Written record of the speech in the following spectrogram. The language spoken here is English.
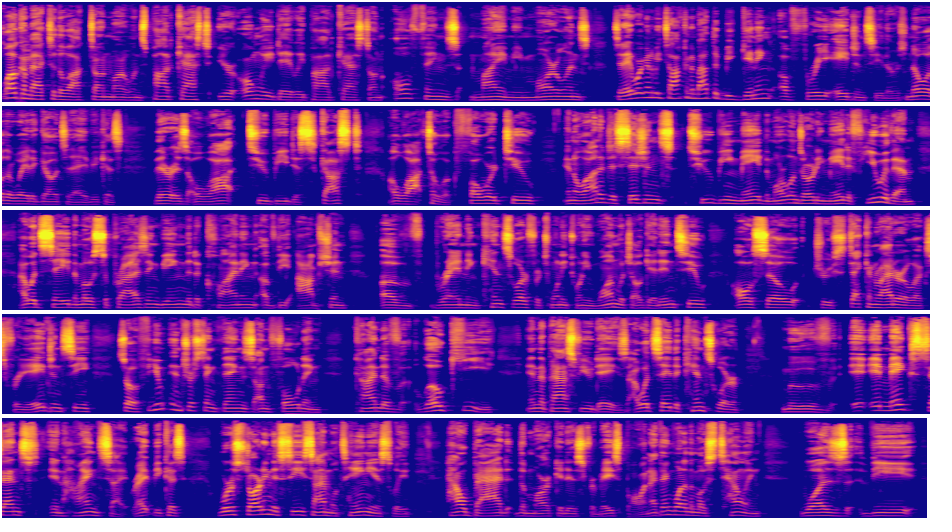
Welcome back to the Locked On Marlins podcast, your only daily podcast on all things Miami Marlins. Today we're going to be talking about the beginning of free agency. There was no other way to go today because there is a lot to be discussed, a lot to look forward to, and a lot of decisions to be made. The Marlins already made a few of them. I would say the most surprising being the declining of the option of Brandon Kintzler for 2021, which I'll get into. Also, Drew Steckenrider elects free agency. So, a few interesting things unfolding kind of low key in the past few days. I would say the Kintzler move, it, it makes sense in hindsight, right? Because we're starting to see simultaneously how bad the market is for baseball. And I think one of the most telling was the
